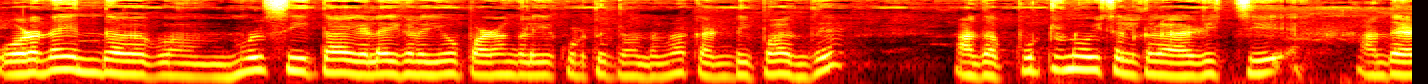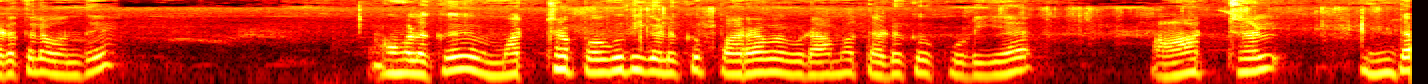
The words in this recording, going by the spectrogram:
உடனே இந்த முள் சீத்தா இலைகளையோ பழங்களையோ கொடுத்துட்டு வந்தோம்னா கண்டிப்பாக வந்து அந்த புற்றுநோய் செல்களை அழித்து அந்த இடத்துல வந்து உங்களுக்கு மற்ற பகுதிகளுக்கு பரவ விடாமல் தடுக்கக்கூடிய ஆற்றல் இந்த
